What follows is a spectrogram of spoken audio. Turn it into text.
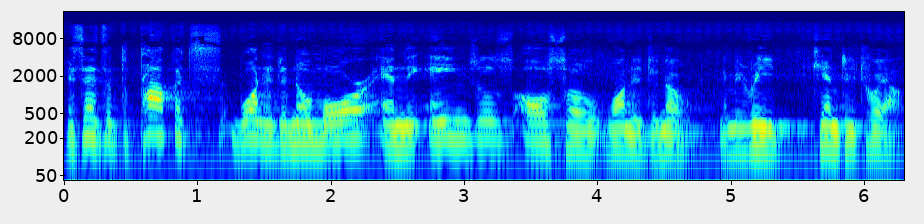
It says that the prophets wanted to know more, and the angels also wanted to know. Let me read 10 to 12.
